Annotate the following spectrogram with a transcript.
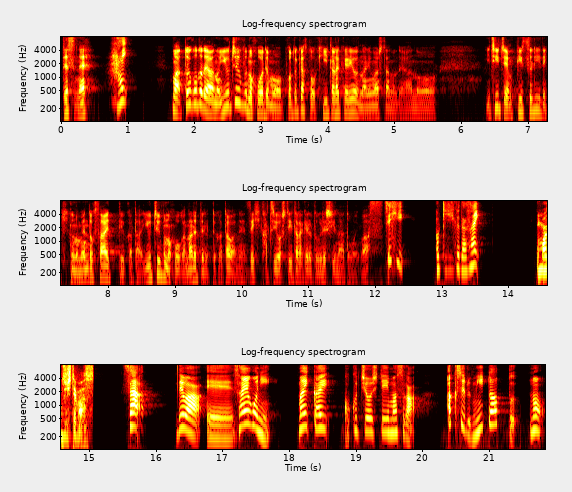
ですね。はい。まあ、ということで、あの、YouTube の方でも、ポッドキャストを聞いていただけるようになりましたので、あの、いちいち MP3 で聞くのめんどくさいっていう方、YouTube の方が慣れてるっていう方はね、ぜひ活用していただけると嬉しいなと思います。ぜひ、お聞きください。お待ちしてますさあ、では、えー、最後に、毎回告知をしていますが、 AccSell Meetup の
